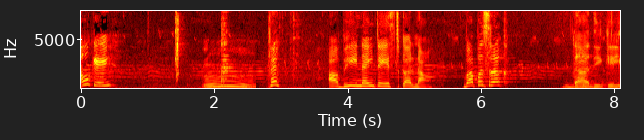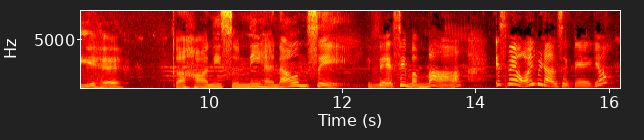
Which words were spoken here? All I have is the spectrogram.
ओके। है अभी नहीं टेस्ट करना। वापस रख। दादी के लिए है कहानी सुननी है ना उनसे। वैसे मम्मा इसमें ऑयल भी डाल सकते हैं क्या?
